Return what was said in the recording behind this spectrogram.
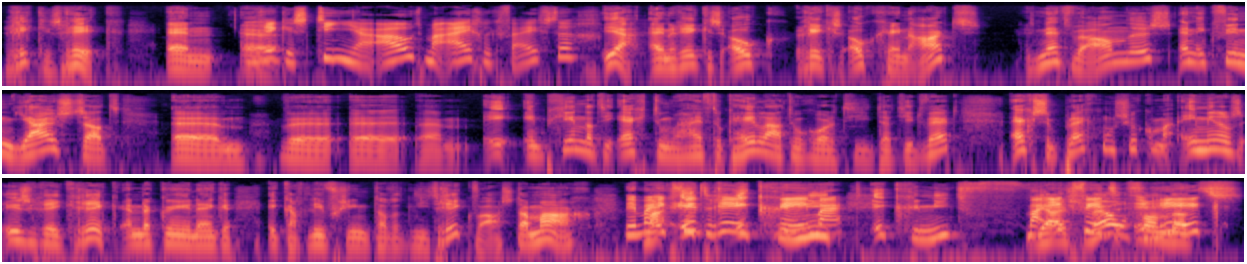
Rick is Rick. En, eh, Rick is 10 jaar oud, maar eigenlijk 50. Ja, en Rick is ook, Rick is ook geen arts. Is net weer anders. En ik vind juist dat ehm, we... eh, ehm, in het begin dat hij echt toen... Hij heeft ook heel laat toen gehoord dat hij, dat hij het werd. Echt zijn plek moest zoeken. Maar inmiddels is Rick Rick. En dan kun je denken... Ik had liever gezien dat het niet Rick was. Dat mag. Nee, maar, ik vind Rick... Ik nee, geniet, maar, ik geniet Maar ik juist vind wel van Rick- dat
